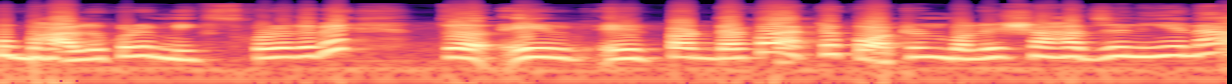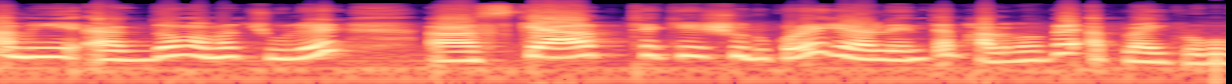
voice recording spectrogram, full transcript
খুব ভালো করে মিক্স করে দেবে। তো এরপর দেখো একটা কটন বলের সাহায্যে নিয়ে না আমি একদম আমার চুলের স্ক্যাল্প থেকে শুরু করে হেয়ার লেন্থে ভালোভাবে অ্যাপ্লাই করব।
